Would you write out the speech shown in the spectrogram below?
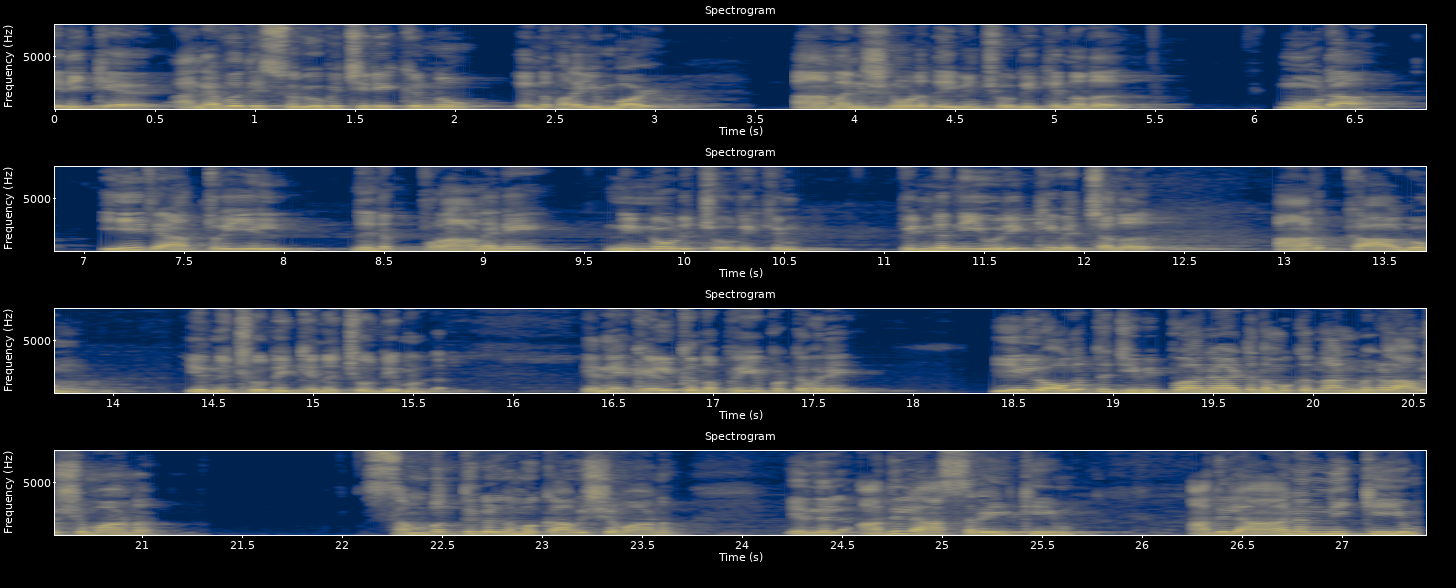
എനിക്ക് അനവധി സ്വരൂപിച്ചിരിക്കുന്നു എന്ന് പറയുമ്പോൾ ആ മനുഷ്യനോട് ദൈവം ചോദിക്കുന്നത് മൂട ഈ രാത്രിയിൽ നിന്റെ പ്രാണനെ നിന്നോട് ചോദിക്കും പിന്നെ നീ ഒരുക്കി വെച്ചത് ആർക്കാകും എന്ന് ചോദിക്കുന്ന ചോദ്യമുണ്ട്. എന്നെ കേൾക്കുന്ന പ്രിയപ്പെട്ടവരെ ഈ ലോകത്ത് ജീവിപ്പാനായിട്ട് നമുക്ക് നന്മകൾ ആവശ്യമാണ് സമ്പത്തുകൾ നമുക്ക് ആവശ്യമാണ് എന്നിൽ അതിൽ ആശ്രയിക്കുകയും അതിൽ ആനന്ദിക്കുകയും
